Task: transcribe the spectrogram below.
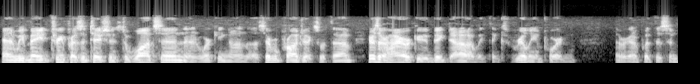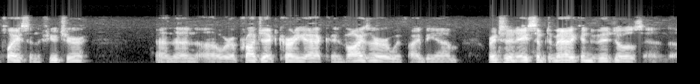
and we've made three presentations to Watson and working on uh, several projects with them. Here's our hierarchy of big data we think is really important. And we're going to put this in place in the future. And then uh, we're a project cardiac advisor with IBM. We're interested in asymptomatic individuals. And uh,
